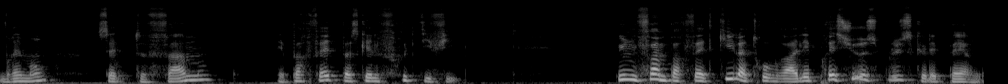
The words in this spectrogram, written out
Vraiment, cette femme est parfaite parce qu'elle fructifie. Une femme parfaite, qui la trouvera? Elle est précieuse plus que les perles.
